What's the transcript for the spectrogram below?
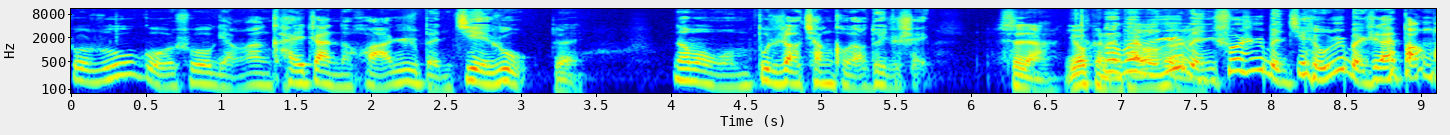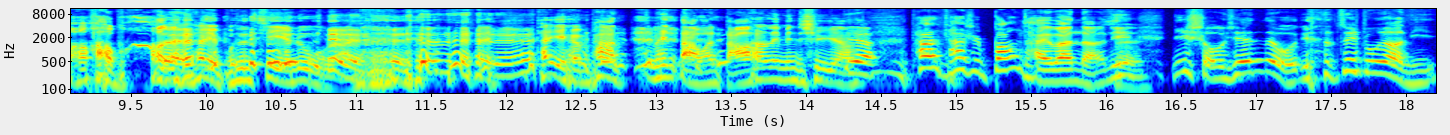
说如果说两岸开战的话，日本介入，对，那么我们不知道枪口要对着谁。是啊，有可能。不不，日本说日本介入，日本是来帮忙，好不好？对，他也不是介入了，他也很怕这边打完打到他那边去啊。对啊，他他是帮台湾的。你你首先的，我觉得最重要，你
